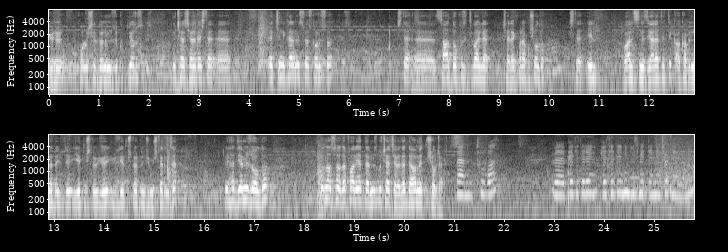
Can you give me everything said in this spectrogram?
günü kuruluş yıl dönümümüzü kutluyoruz. Bu çerçevede işte e, etkinliklerimiz söz konusu. İşte e, saat 9 itibariyle çelenk bırakmış olduk. İşte il valisini ziyaret ettik. Akabinde de 174, 174. müşterimize bir hediyemiz oldu. Bundan sonra da faaliyetlerimiz bu çerçevede devam etmiş olacak. Ben Tuğba ve PTT'nin PTT'nin hizmetlerinden çok memnunum.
